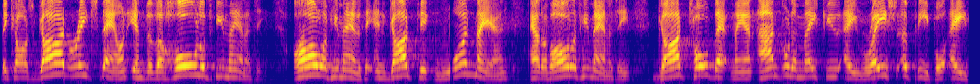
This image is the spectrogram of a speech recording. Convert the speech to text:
Because God reached down into the whole of humanity. All of humanity. And God picked one man out of all of humanity. God told that man, I'm going to make you a race of people, a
